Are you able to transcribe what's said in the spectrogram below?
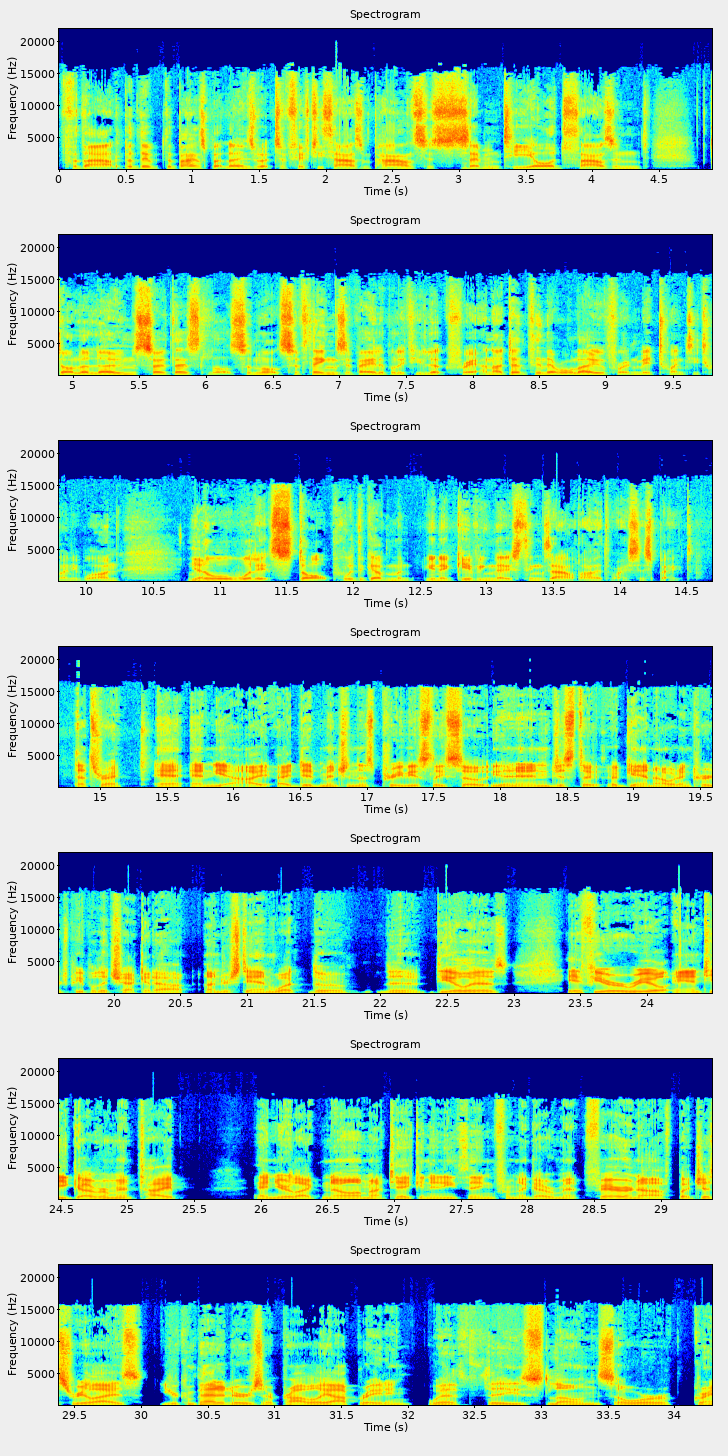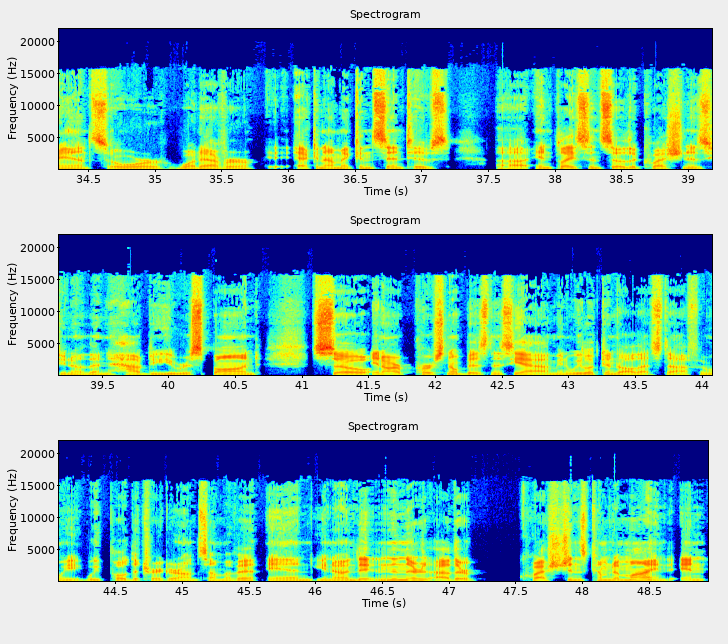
for that. But the, the bounce back loans were up to 50,000 pounds so mm-hmm. 70 odd thousand dollar loans. So there's lots and lots of things available if you look for it. And I don't think they're all over in mid 2021 Yeah. nor will it stop with the government you know giving those things out either I suspect That's right. And, and yeah, I, I did mention this previously. So, and just to, again, I would encourage people to check it out, understand what the the deal is. If you're a real anti-government type and you're like, no, I'm not taking anything from the government, fair enough. But just realize your competitors are probably operating with these loans or grants or whatever economic incentives uh, in place. And so the question is, you know, then how do you respond? So in our personal business, yeah, I mean, we looked into all that stuff and we we pulled the trigger on some of it, and you know, and then, and then there's other questions come to mind, and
